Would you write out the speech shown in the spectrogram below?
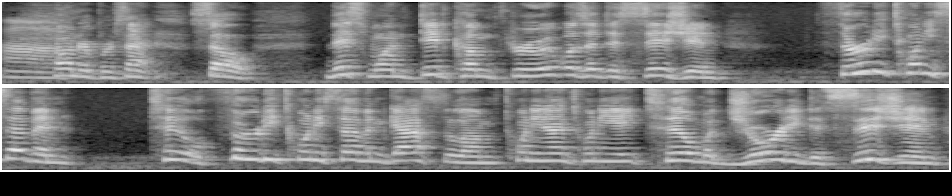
Um, Hundred percent. So this one did come through. It was a decision. 30-27 Till 30-27 Gastelum. 29-28 Till majority decision.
